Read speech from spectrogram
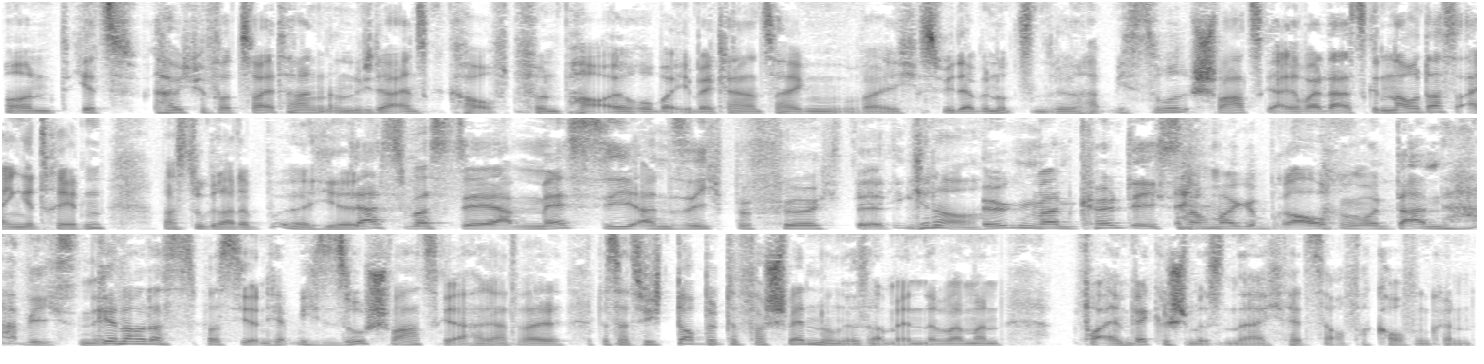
Und jetzt habe ich mir vor zwei Tagen wieder eins gekauft für ein paar Euro bei eBay Kleinanzeigen, weil ich es wieder benutzen will. Und habe mich so schwarz geärgert, weil da ist genau das eingetreten, was du gerade äh, hier. Das, was der Messi an sich befürchtet. Genau. Irgendwann könnte ich es nochmal gebrauchen und dann habe ich es nicht. Genau das ist passiert. Und ich habe mich so schwarz geärgert, weil das natürlich doppelte Verschwendung ist am Ende, weil man vor allem weggeschmissen, ja, ich hätte es ja auch verkaufen können.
